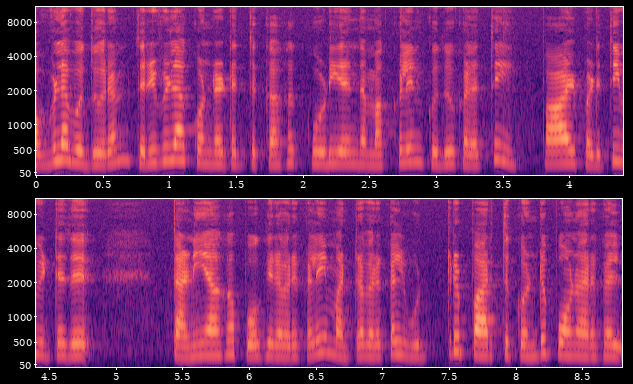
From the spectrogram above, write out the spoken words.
அவ்வளவு தூரம் திருவிழா கொண்டாட்டத்துக்காக கூடியிருந்த மக்களின் குதூகலத்தை பாழ்படுத்தி விட்டது. தனியாக போகிறவர்களை மற்றவர்கள் உற்று பார்த்து கொண்டு போனார்கள்.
